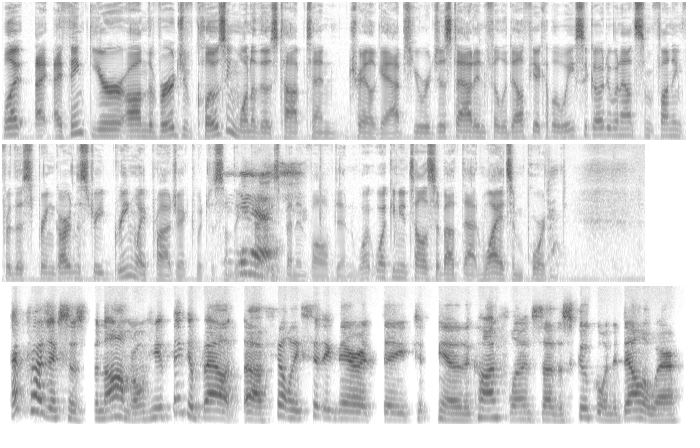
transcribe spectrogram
Well, I, I, think you're on the verge of closing one of those top 10 trail gaps. You were just out in Philadelphia a couple of weeks ago to announce some funding for the Spring Garden Street Greenway project, which is something yes. has been involved in. What, what can you tell us about that and why it's important? That project is phenomenal. If you think about uh, Philly sitting there at the you know the confluence of the Schuylkill and the Delaware,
